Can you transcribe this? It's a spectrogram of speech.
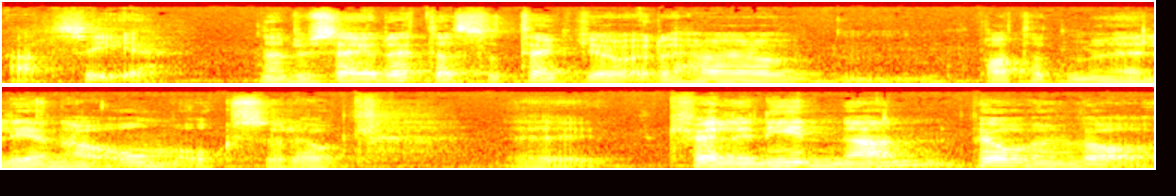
att se. När du säger detta så tänker jag, det har jag pratat med Lena om också då. Eh, Kvällen innan påven var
